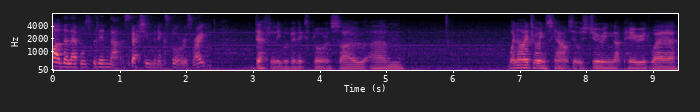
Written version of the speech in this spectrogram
other levels within that, especially within Explorers, right? Definitely within Explorers. So um, when I joined Scouts, it was during that period where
